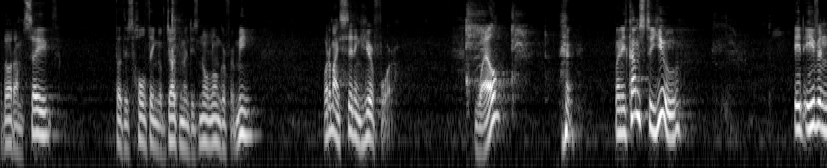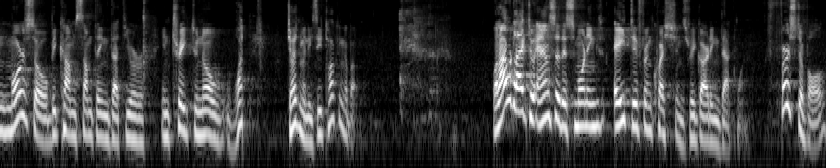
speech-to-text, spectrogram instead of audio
I thought I'm saved. I thought this whole thing of judgment is no longer for me. What am I sitting here for? Well, when it comes to you, it even more so becomes something that you're intrigued to know what judgment is he talking about? Well, I would like to answer this morning eight different questions regarding that one. First of all,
